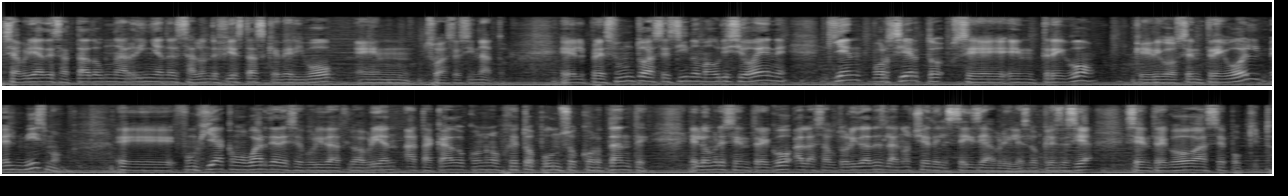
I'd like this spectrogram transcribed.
se habría desatado una riña en el salón de fiestas que derivó en su asesinato. El presunto asesino Mauricio N., quien por cierto se entregó, que digo, se entregó él, él mismo eh, fungía como guardia de seguridad. Lo habrían atacado con un objeto punzo cortante. El hombre se entregó a las autoridades la noche del 6 de abril. Es lo que les decía, se entregó hace poquito.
